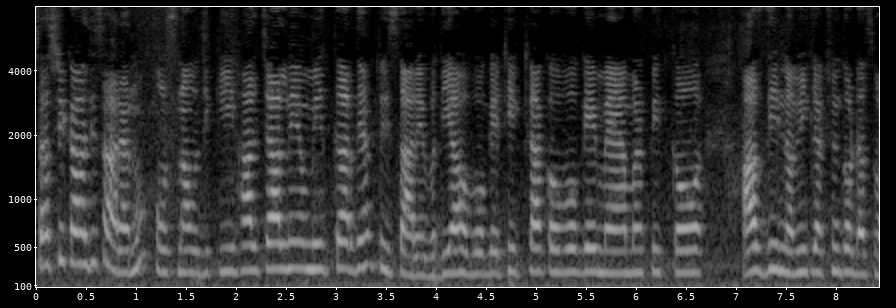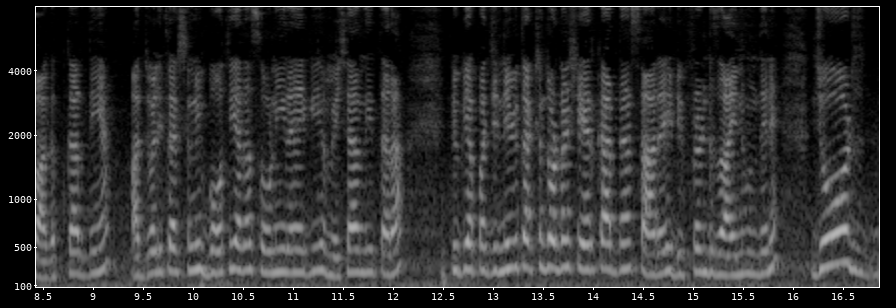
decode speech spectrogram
ਸਤਿ ਸ਼੍ਰੀ ਅਕਾਲ ਜੀ ਸਾਰਿਆਂ ਨੂੰ। ਹੋਰ ਸੁਣਾਓ ਜੀ, ਕੀ ਹਾਲ ਚਾਲ ਨੇ? ਉਮੀਦ ਕਰਦੇ ਹਾਂ ਤੁਸੀਂ ਸਾਰੇ ਵਧੀਆ ਹੋਵੋਗੇ, ਠੀਕ ਠਾਕ ਹੋਵੋਗੇ। ਮੈਂ ਅਮਰਪ੍ਰੀਤ ਕੌਰ ਅੱਜ ਦੀ ਨਵੀਂ ਕਲੈਕਸ਼ਨ ਤੁਹਾਡਾ ਸਵਾਗਤ ਕਰਦੀ ਹਾਂ। ਅੱਜ ਵਾਲੀ ਕਲੈਕਸ਼ਨ ਵੀ ਬਹੁਤ ਹੀ ਜ਼ਿਆਦਾ ਸੋਹਣੀ ਰਹੇਗੀ ਹਮੇਸ਼ਾ ਦੀ ਤਰ੍ਹਾਂ, ਕਿਉਂਕਿ ਆਪਾਂ ਜਿੰਨੀ ਵੀ ਕਲੈਕਸ਼ਨ ਤੁਹਾਡੇ ਨਾਲ ਸ਼ੇਅਰ ਕਰਦੇ ਹਾਂ, ਸਾਰੇ ਹੀ ਡਿਫਰੈਂਟ ਡਿਜ਼ਾਈਨ ਹੁੰਦੇ ਨੇ। ਜੋ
